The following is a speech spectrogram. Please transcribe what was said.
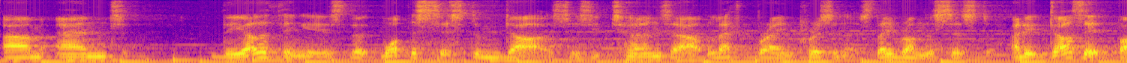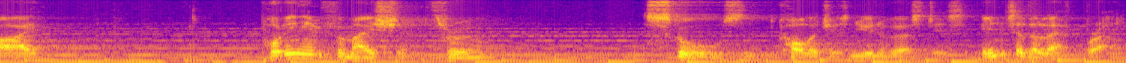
Um, and the other thing is that what the system does is it turns out left brain prisoners. They run the system. And it does it by putting information through schools and colleges and universities into the left brain,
